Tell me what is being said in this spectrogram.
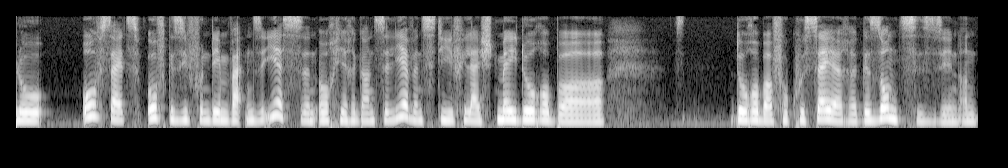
lo ofseits ofgesi von dem watten se issen och ihre ganze Lebensstil vielleicht méi darüber darüber fokusséiere gesund ze sinn an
